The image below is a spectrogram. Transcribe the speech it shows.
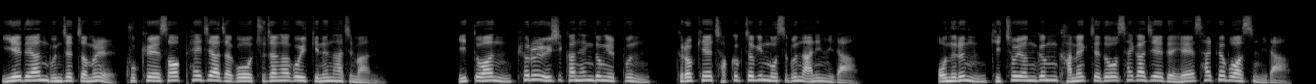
이에 대한 문제점을 국회에서 폐지하자고 주장하고 있기는 하지만 이 또한 표를 의식한 행동일 뿐 그렇게 적극적인 모습은 아닙니다. 오늘은 기초연금 감액제도 세 가지에 대해 살펴보았습니다.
